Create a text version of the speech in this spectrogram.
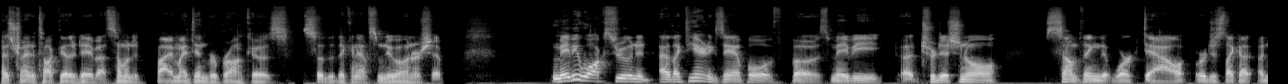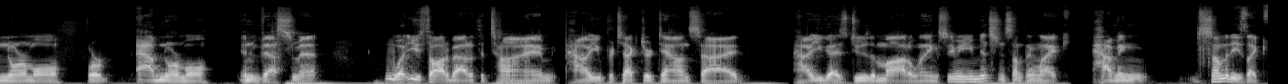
I was trying to talk the other day about someone to buy my Denver Broncos so that they can have some new ownership. Maybe walk through, and I'd like to hear an example of both. Maybe a traditional something that worked out, or just like a, a normal or abnormal investment, what you thought about at the time, how you protect your downside, how you guys do the modeling. So, you mentioned something like having some of these, like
